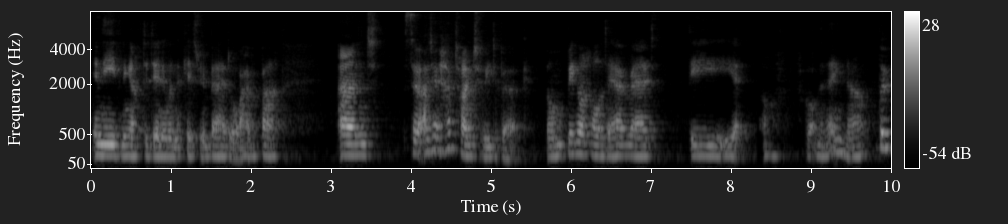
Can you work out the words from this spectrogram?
in the evening after dinner when the kids are in bed or I have a bath. And so I don't have time to read a book. On being on holiday, I read the, oh, forgotten the name now. The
